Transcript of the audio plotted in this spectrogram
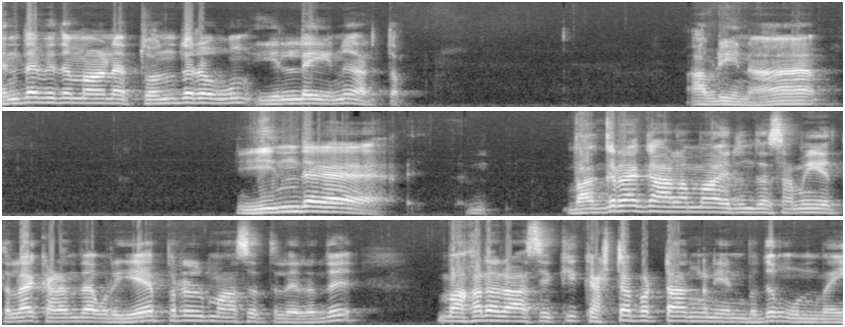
எந்த விதமான தொந்தரவும் இல்லைன்னு அர்த்தம். அப்படின்னா இந்த வக்ர காலமாக இருந்த சமயத்தில் கடந்த ஒரு ஏப்ரல் மாதத்திலிருந்து மகர ராசிக்கு கஷ்டப்பட்டாங்க என்பதும் உண்மை.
